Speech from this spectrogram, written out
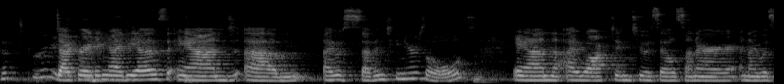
decorating ideas. And um, I was 17 years old. Hmm. And I walked into a sales center and I was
